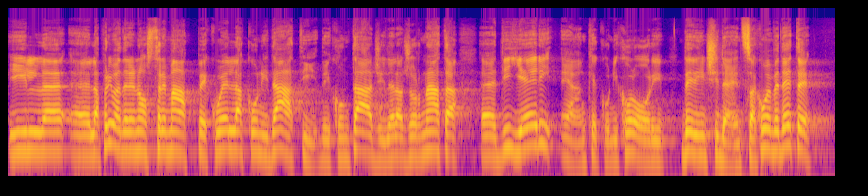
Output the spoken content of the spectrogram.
il, eh, la prima delle nostre mappe, quella con i dati dei contagi della giornata eh, di ieri e anche con i colori dell'incidenza. Come vedete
